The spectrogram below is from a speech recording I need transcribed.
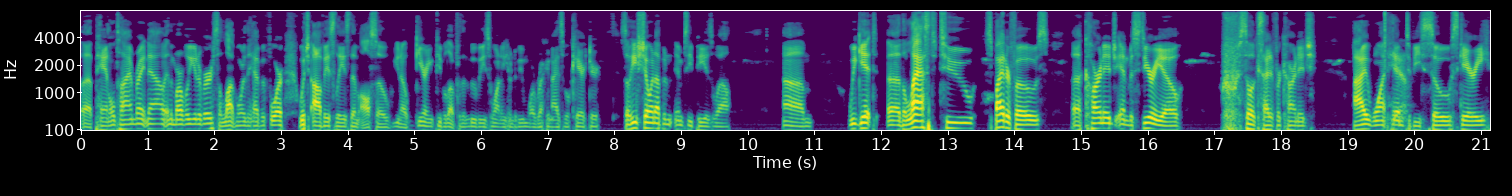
uh, panel time right now in the Marvel universe, a lot more than they had before. Which obviously is them also you know gearing people up for the movies, wanting him to be a more recognizable character. So he's showing up in MCP as well. Um, we get uh, the last two Spider foes, uh, Carnage and Mysterio. Whew, so excited for Carnage. I want him Yeah. to be so scary.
